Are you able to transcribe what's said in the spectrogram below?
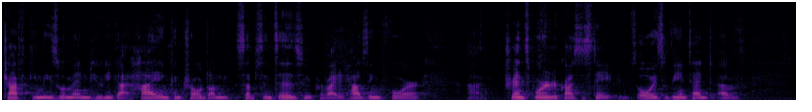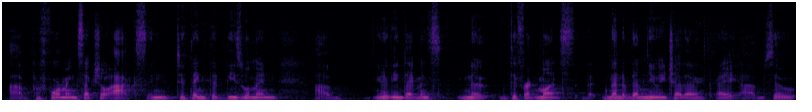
trafficking these women who he got high and controlled on substances, who he provided housing for. uh, transported across the state. It's always with the intent of uh, performing sexual acts. And to think that these women, um, you know, the indictments note different months, none of them knew each other, right? Um, So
